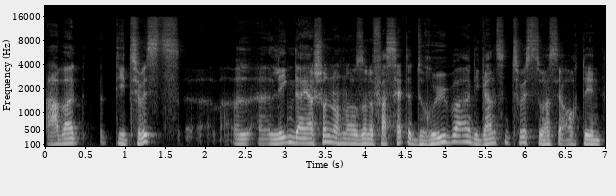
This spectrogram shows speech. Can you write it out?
aber die Twists äh, legen da ja schon noch, so eine Facette drüber, die ganzen Twists. Du hast ja auch den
